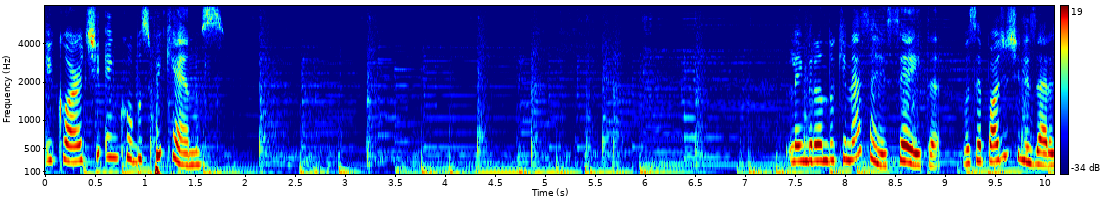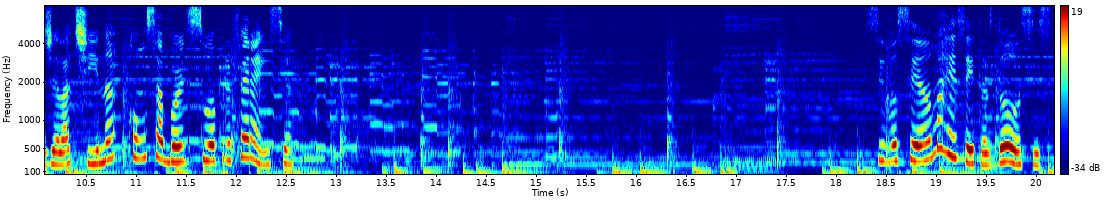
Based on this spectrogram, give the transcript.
e corte em cubos pequenos. Lembrando que nessa receita, você pode utilizar a gelatina com o sabor de sua preferência. Se você ama receitas doces,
